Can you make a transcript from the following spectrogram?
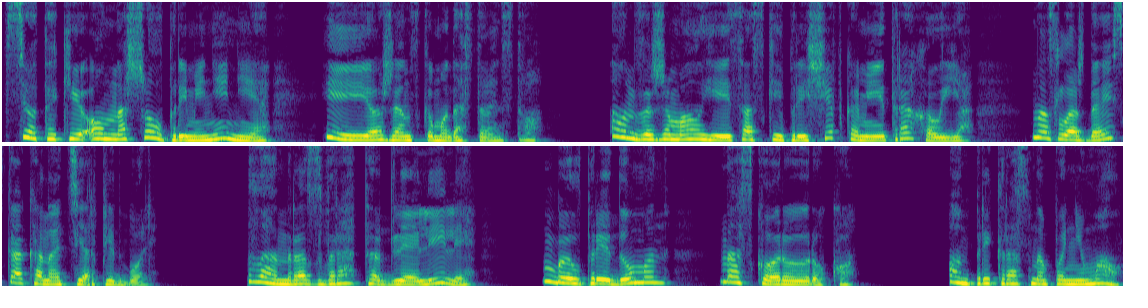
все таки он нашел применение и ее женскому достоинству. Он зажимал ей соски прищепками и трахал ее, наслаждаясь, как она терпит боль. План разврата для Лили был придуман на скорую руку. Он прекрасно понимал,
